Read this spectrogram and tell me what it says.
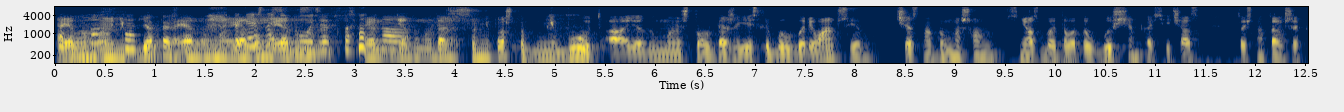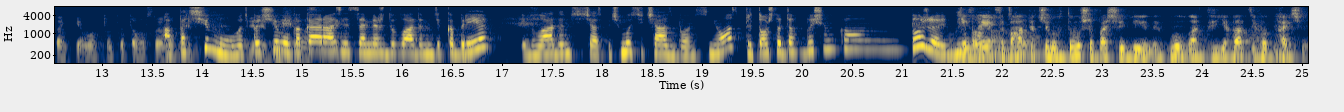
А я думаю, не будет. Я, а я думаю, я Конечно, думаю, я будет. Я, но... я думаю, даже, что не то, чтобы не будет, а я думаю, что даже если был бы реванш, я честно думаю, что он снес бы этого Довбыщенко сейчас точно так же, как и вот тут этого своего. А почему? Вот почему? Какая разница между Владом в декабре и Владом сейчас? Почему сейчас бы он снес, при том, что Довбыщенко он тоже не Здається, багато чого в тому, що перший бій у них був, Влад, я Влад його бачив.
